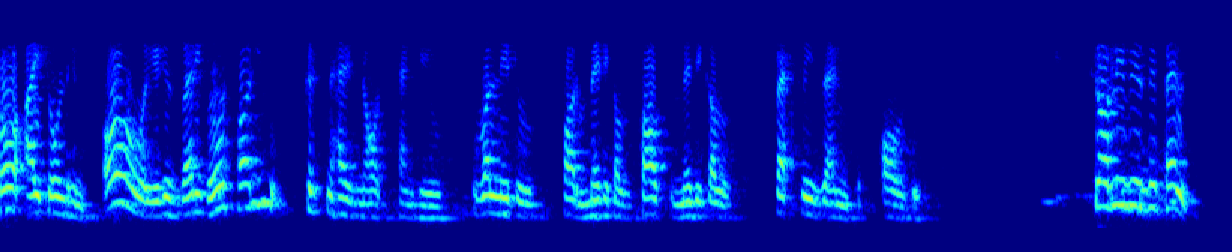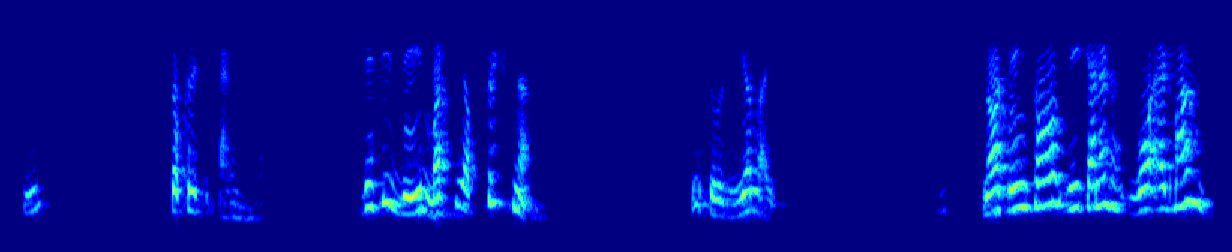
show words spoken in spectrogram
So I told him, Oh, it is very good for you. Krishna has not sent you only to for medical shops, medical factories and all this. Surely we will be felt. Hmm? So Krishna, this is the mercy of Krishna. We should realize. Not being so, we cannot go advance.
